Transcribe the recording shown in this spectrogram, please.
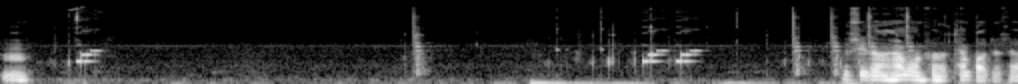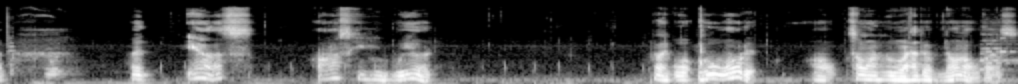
Hmm. Guess she doesn't have one for the Templar just yet. But, yeah, that's honestly weird. Like, well, who wrote it? Well, someone who had to have known all this.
